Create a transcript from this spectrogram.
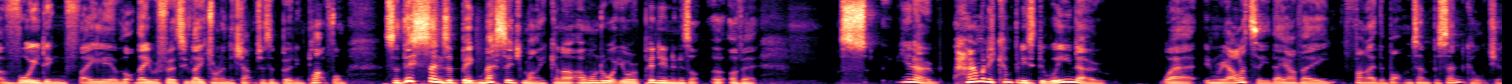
avoiding failure, what they refer to later on in the chapter as a burning platform. So this sends a big message, Mike, and I, I wonder what your opinion is of, of it. S- you know, how many companies do we know where in reality they have a fire the bottom 10% culture?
